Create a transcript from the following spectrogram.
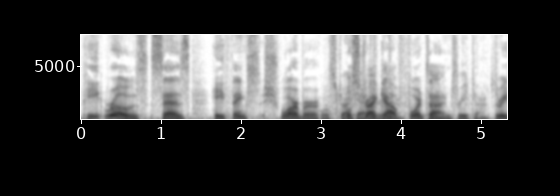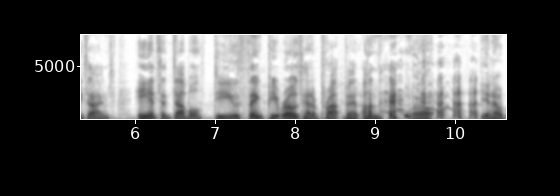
Pete Rose says he thinks Schwarber Will strike out strike three out four times. Three times. Three times. He hits a double. Do you think Pete Rose had a prop bet on that? Well, you know,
